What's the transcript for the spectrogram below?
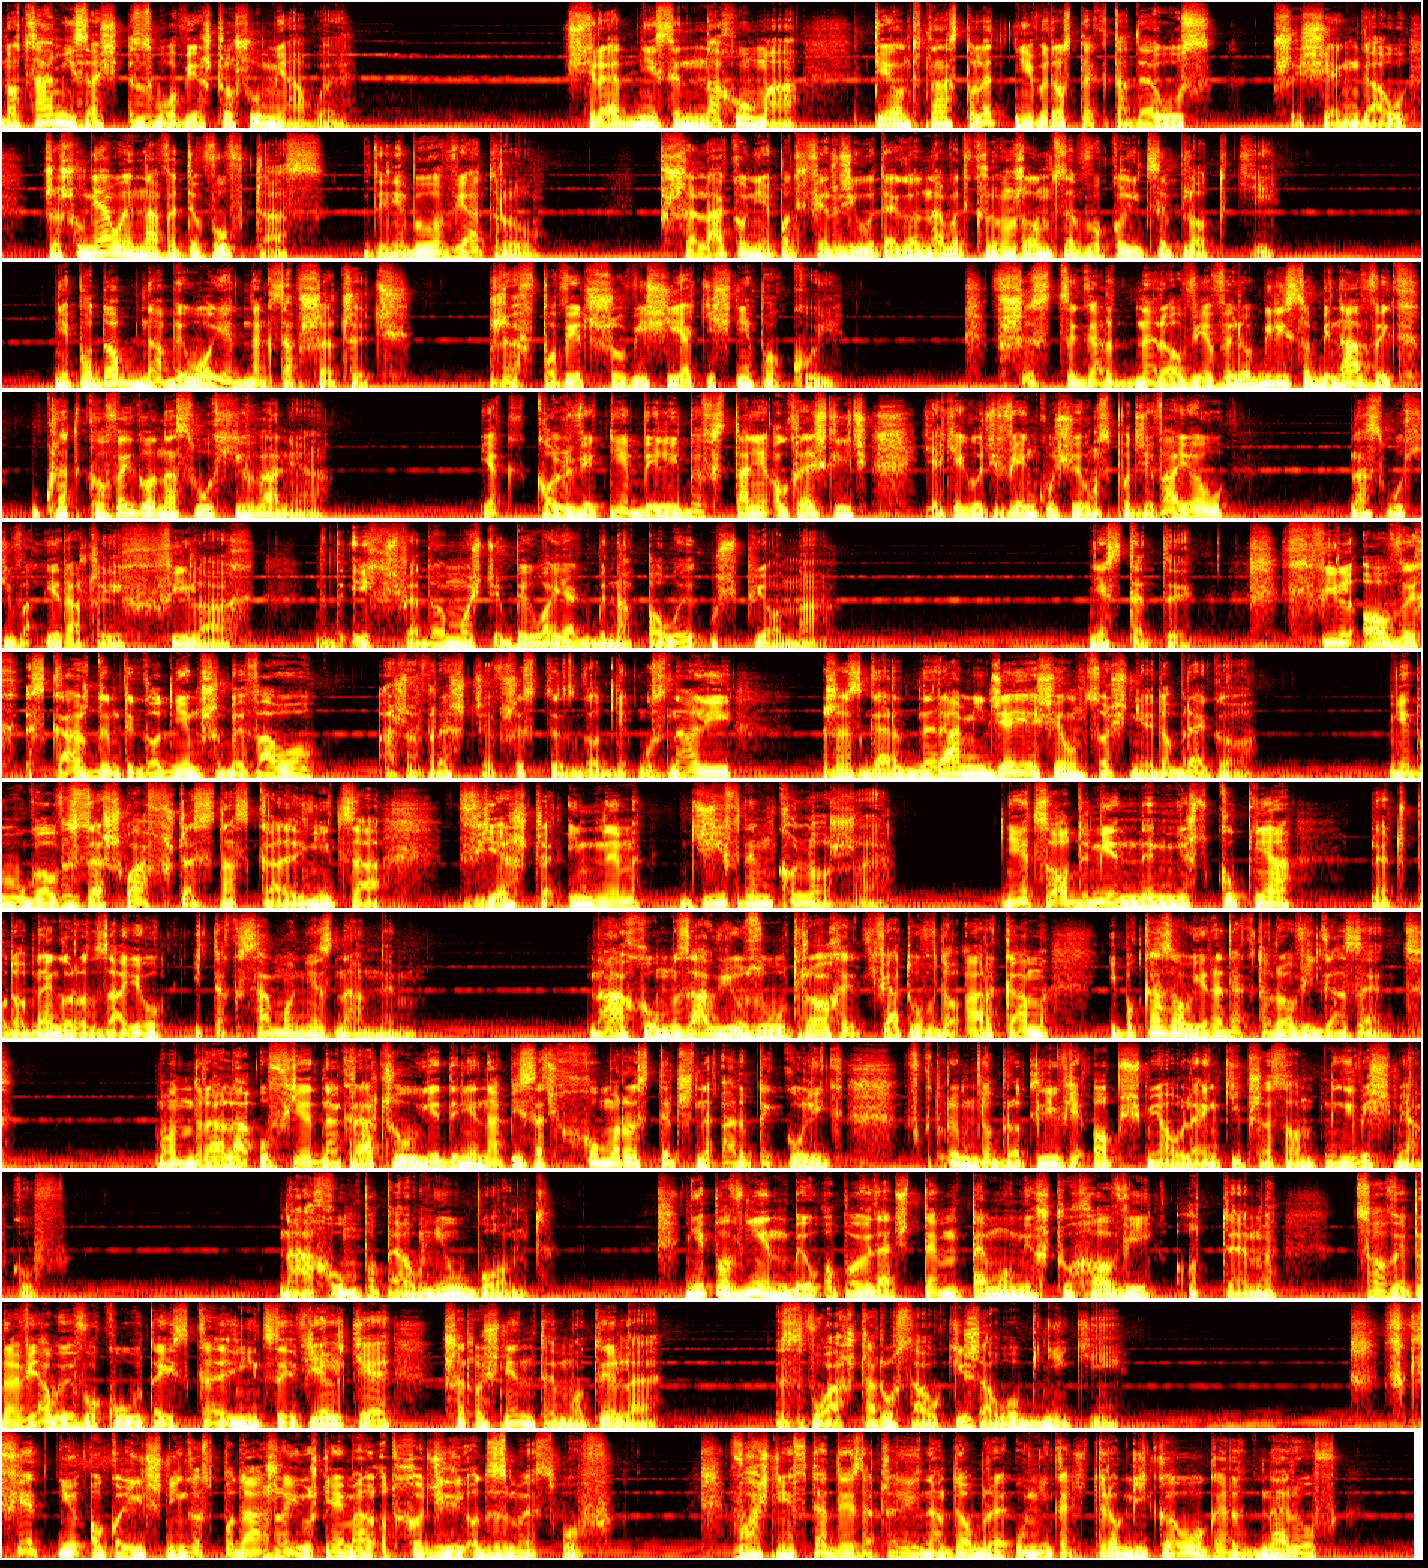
nocami zaś złowieszczo szumiały. Średni syn Nahuma, piętnastoletni wyrostek Tadeusz, przysięgał, że szumiały nawet wówczas, gdy nie było wiatru. Wszelako nie potwierdziły tego nawet krążące w okolicy plotki. Niepodobna było jednak zaprzeczyć, że w powietrzu wisi jakiś niepokój. Wszyscy Gardnerowie wyrobili sobie nawyk ukradkowego nasłuchiwania. Jakkolwiek nie byliby w stanie określić, jakiego dźwięku się spodziewają, nasłuchiwali raczej w chwilach, gdy ich świadomość była jakby na poły uśpiona. Niestety, Chwil owych z każdym tygodniem przybywało, aż wreszcie wszyscy zgodnie uznali, że z Gardnerami dzieje się coś niedobrego. Niedługo wzeszła wczesna skalnica w jeszcze innym, dziwnym kolorze. Nieco odmiennym niż skupnia, lecz podobnego rodzaju i tak samo nieznanym. Nahum zawiózł trochę kwiatów do Arkam i pokazał je redaktorowi gazet. Mondrala ów jednak raczył jedynie napisać humorystyczny artykulik, w którym dobrotliwie obśmiał lęki przesądnych wieśmiaków. Nahum popełnił błąd. Nie powinien był opowiadać tępemu mieszczuchowi o tym, co wyprawiały wokół tej skalnicy wielkie, przerośnięte motyle, zwłaszcza rusałki żałobniki. W kwietniu okoliczni gospodarze już niemal odchodzili od zmysłów. Właśnie wtedy zaczęli na dobre unikać drogi koło Gardnerów,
